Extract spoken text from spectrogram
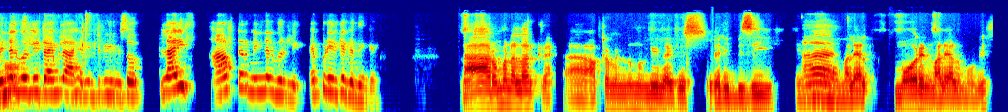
மின்னல். முரளி டைம்ல I hate interview so life after Minnal Murali எப்படி இருக்குங்க நீங்க நான் ரொம்ப நல்லா இருக்கிறேன். After Minnal movie life is very busy. Malayala more in Malayalam movies.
